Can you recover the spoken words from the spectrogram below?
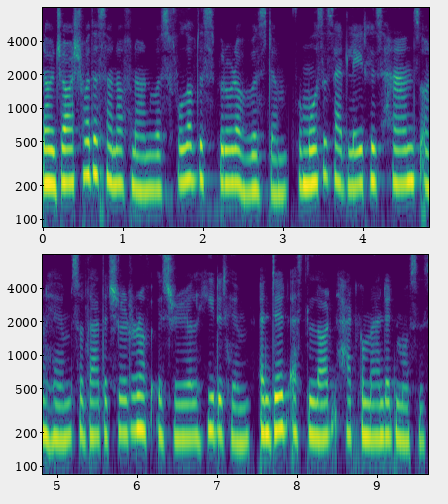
Now Joshua the son of Nun was full of the spirit of wisdom, for Moses had laid his hands on him, so that the children of Israel heeded him, and did as the Lord had commanded Moses.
